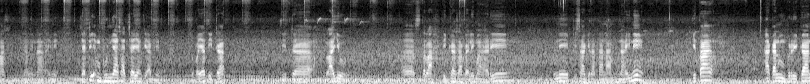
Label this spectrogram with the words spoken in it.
Mas. Yang ini. Nah, ini. Jadi embunnya saja yang diambil supaya tidak tidak layu setelah 3 sampai 5 hari ini bisa kita tanam. Nah ini kita akan memberikan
